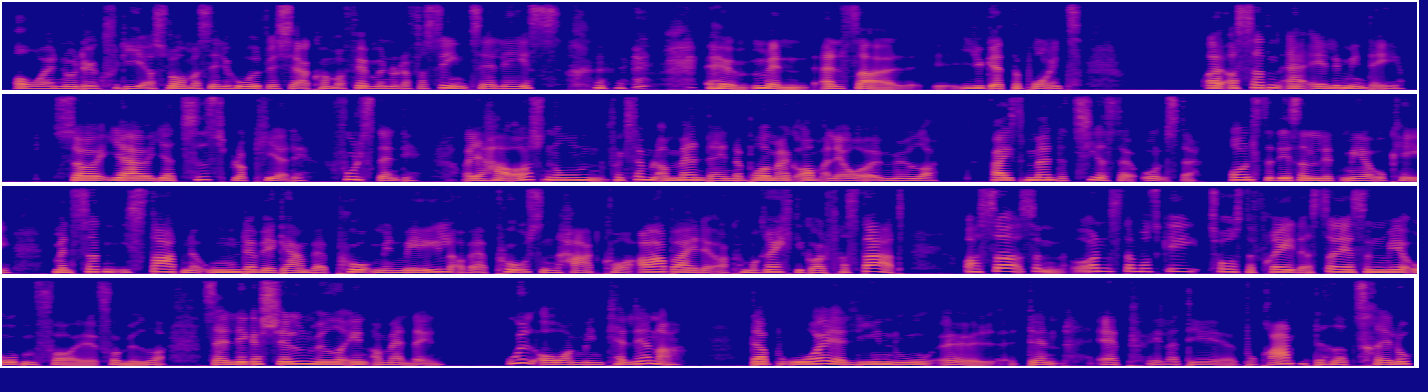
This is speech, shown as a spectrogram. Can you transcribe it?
Og øh, nu er det jo ikke, fordi jeg slår mig selv i hovedet, hvis jeg kommer fem minutter for sent til at læse. øh, men altså, you get the point. Og, og sådan er alle mine dage. Så jeg, jeg tidsblokerer det fuldstændig. Og jeg har også nogen, for eksempel om mandagen, der bryder mig ikke om at lave øh, møder. Faktisk mandag, tirsdag og onsdag. Onsdag, det er sådan lidt mere okay. Men sådan i starten af ugen, der vil jeg gerne være på min mail og være på sådan hardcore arbejde og komme rigtig godt fra start. Og så sådan onsdag måske, torsdag, fredag, så er jeg sådan mere åben for, øh, for møder. Så jeg lægger sjældent møder ind om mandagen. Udover min kalender, der bruger jeg lige nu øh, den app, eller det øh, program, der hedder Trello.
